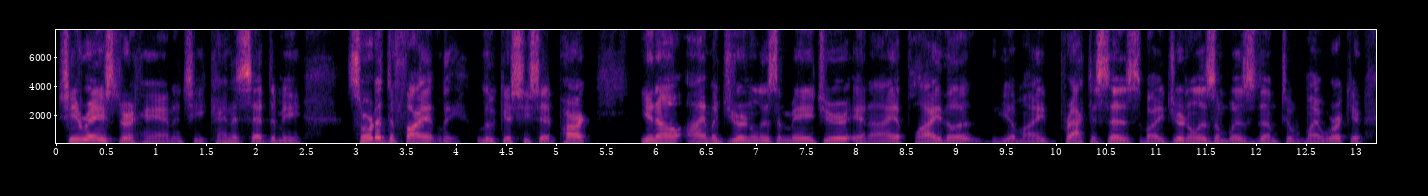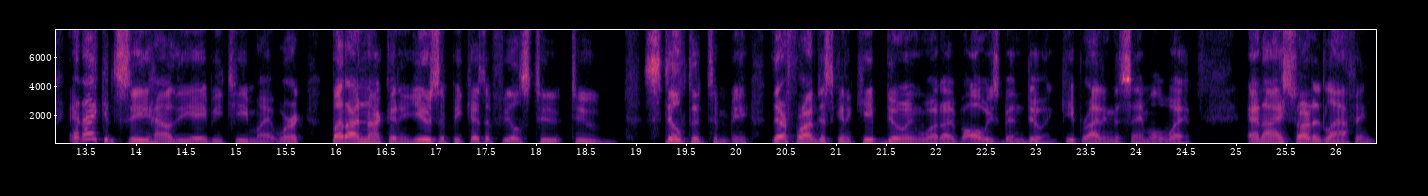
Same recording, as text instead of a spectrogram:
She raised her hand and she kind of said to me, sort of defiantly, Lucas, she said, Park, you know i'm a journalism major and i apply the you know my practices my journalism wisdom to my work here and i can see how the abt might work but i'm not going to use it because it feels too too stilted to me. Therefore i'm just going to keep doing what i've always been doing keep writing the same old way. And i started laughing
